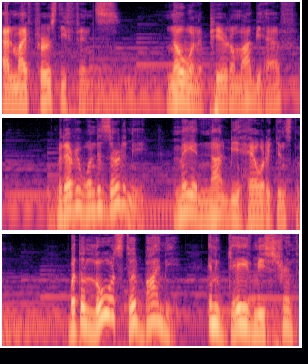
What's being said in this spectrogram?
At my first defense, no one appeared on my behalf, but everyone deserted me. May it not be held against them. But the Lord stood by me and gave me strength,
